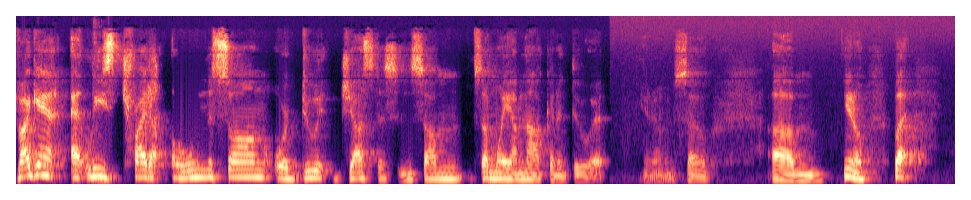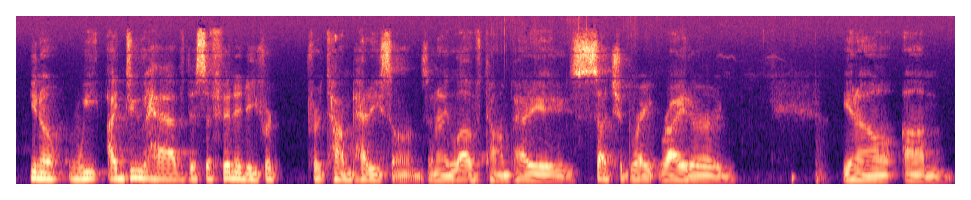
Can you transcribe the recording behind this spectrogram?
if I can't at least try to own the song or do it justice in some some way, I'm not going to do it. You know, so um, you know, but you know, we I do have this affinity for for Tom Petty songs, and I love Tom Petty. He's such a great writer, and you know, um,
